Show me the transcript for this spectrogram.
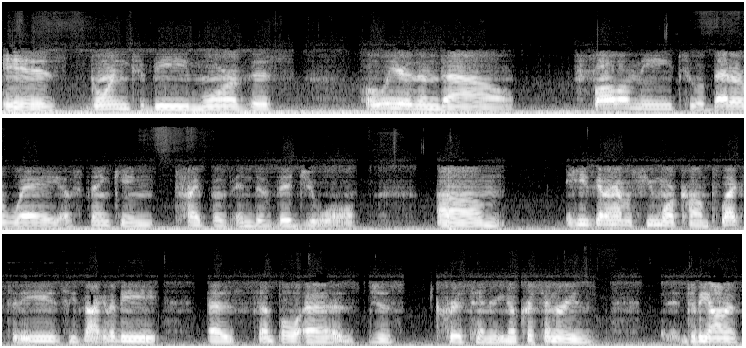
is going to be more of this holier than thou, follow me to a better way of thinking type of individual. Um, he's going to have a few more complexities. He's not going to be as simple as just Chris Henry. You know, Chris Henry's, to be honest,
